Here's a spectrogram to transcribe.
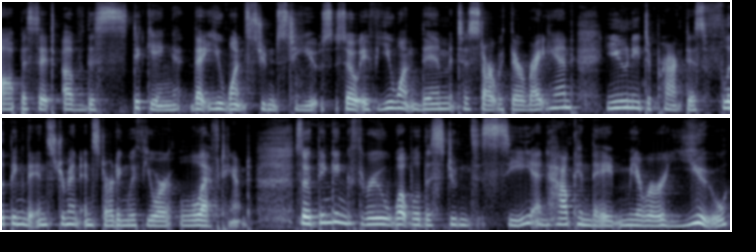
opposite of the sticking that you want students to use. So if you want them to start with their right hand, you need to practice flipping the instrument and starting with your left hand. So thinking through what will the students see and how can they mirror you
